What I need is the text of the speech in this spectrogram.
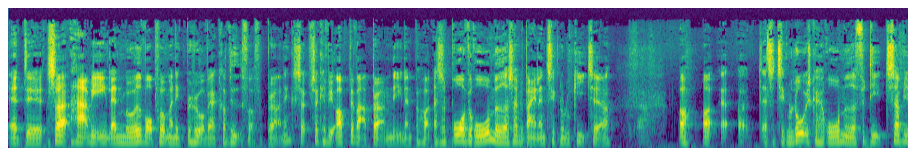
at øh, så har vi en eller anden måde, hvorpå man ikke behøver at være gravid for at få børn. Ikke? Så, så kan vi opbevare børnene i en eller anden behold. Altså så bruger vi rogemøder, så har vi bare en eller anden teknologi til at... Og, og, og, altså teknologisk at have rogemøder, fordi så vi,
